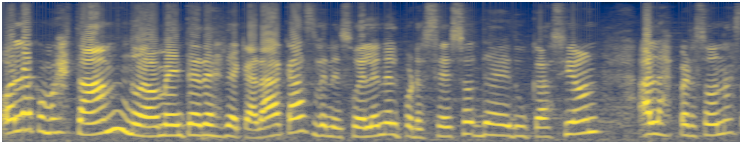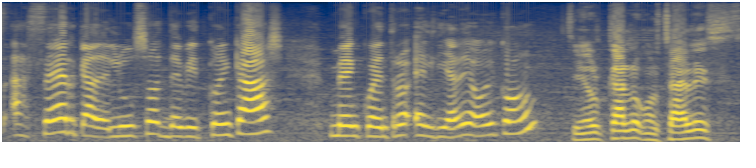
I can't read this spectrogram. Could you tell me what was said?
Hola, ¿cómo están? Nuevamente desde Caracas, Venezuela, en el proceso de educación a las personas acerca del uso de Bitcoin Cash. Me encuentro el día de hoy con... Señor Carlos González.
